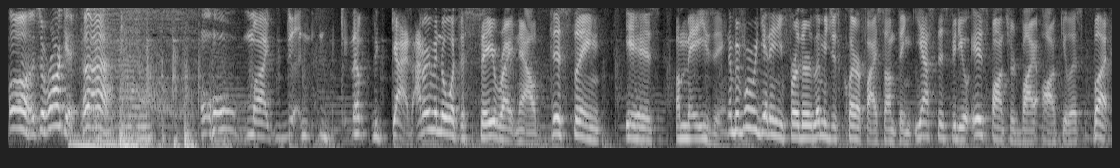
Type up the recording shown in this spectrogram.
Oh, it's a rocket! Ah! Oh my, guys, I don't even know what to say right now. This thing is amazing. Now, before we get any further, let me just clarify something. Yes, this video is sponsored by Oculus, but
